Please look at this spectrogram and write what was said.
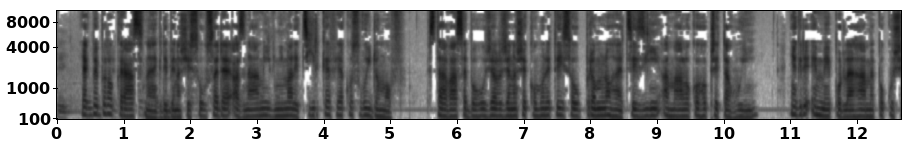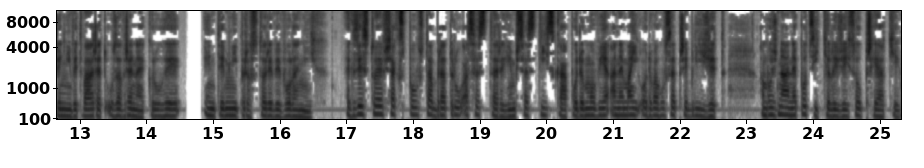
E Jak by bylo krásné, kdyby naši sousedé a známí vnímali církev jako svůj domov. Stává se bohužel, že naše komunity jsou pro mnohé cizí a málo koho přitahují. Někdy i my podléháme pokušení vytvářet uzavřené kruhy, intimní prostory vyvolených. Existuje však spousta bratrů a sester, jimž se stýská po domově a nemají odvahu se přiblížit a možná nepocítili, že jsou přijati.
